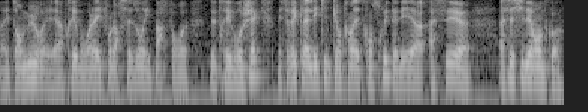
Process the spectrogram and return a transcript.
en étant mûrs et après bon voilà ils font leur saison et ils partent pour de très gros chèques. Mais c'est vrai que là l'équipe qui est en train d'être construite elle est assez assez sidérante quoi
